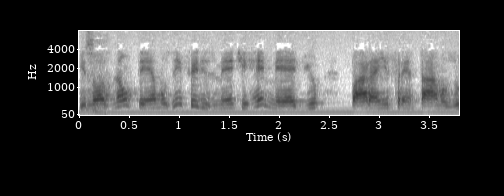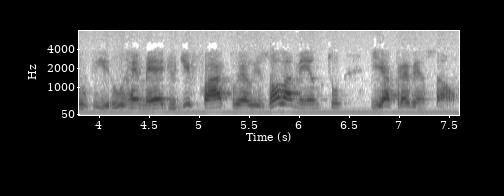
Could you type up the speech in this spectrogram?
E Sim. nós não temos, infelizmente, remédio para enfrentarmos o vírus. O remédio, de fato, é o isolamento e a prevenção.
